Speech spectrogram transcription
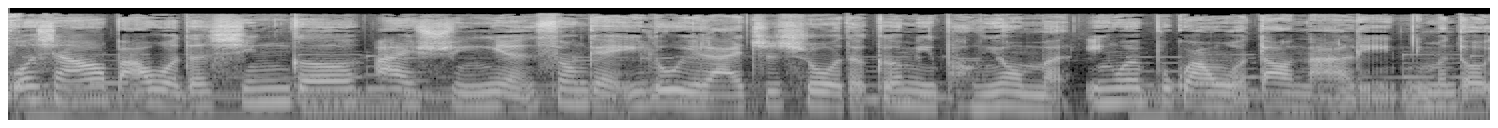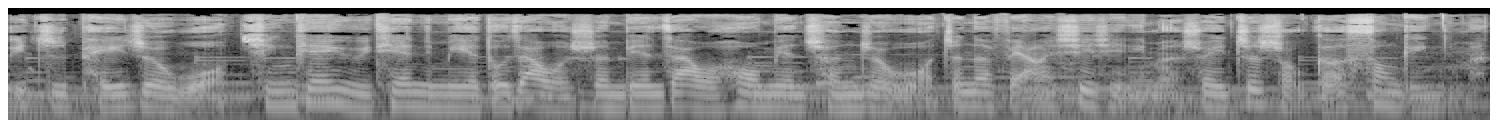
我想要把我的新歌《爱巡演》送给一路以来支持我的歌迷朋友们，因为不管我到哪里，你们都一直陪着我，晴天雨天，你们也都在我身边，在我后面撑着我，真的非常谢谢你们，所以这首歌送给你们。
